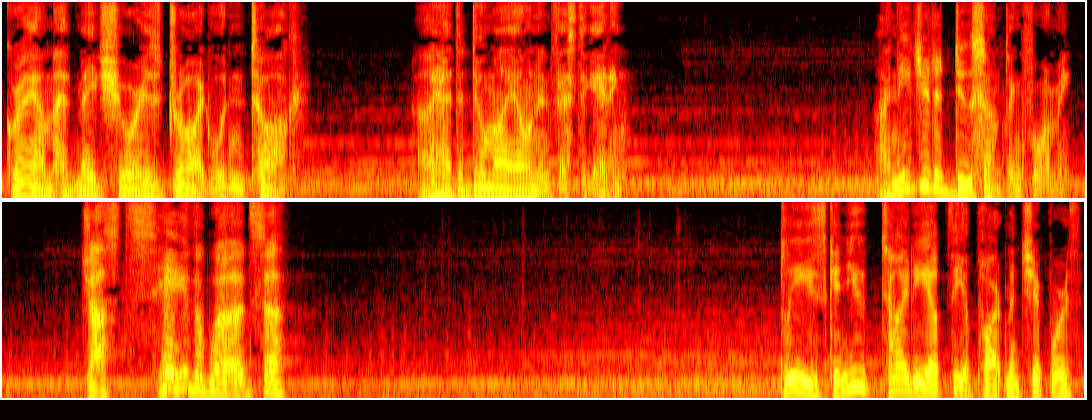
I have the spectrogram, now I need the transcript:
Graham had made sure his droid wouldn't talk. I had to do my own investigating. I need you to do something for me. Just say the word, sir. Please, can you tidy up the apartment, Chipworth?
